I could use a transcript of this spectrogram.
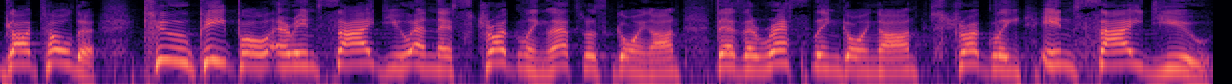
God told her, Two people are inside you and they're struggling. That's what's going on. There's a wrestling going on, struggling inside you.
